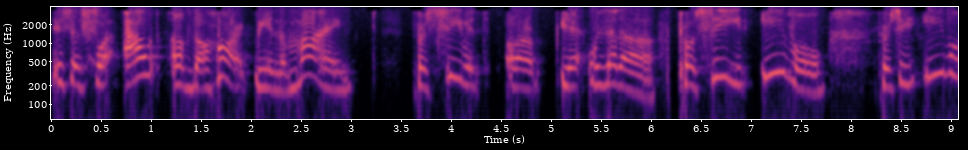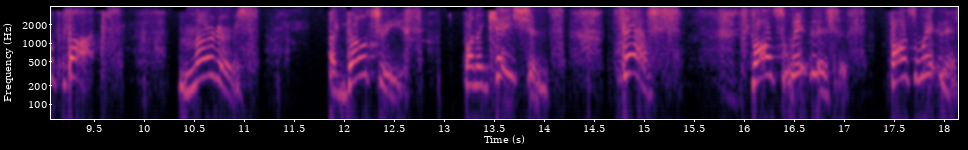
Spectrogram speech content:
It says, for out of the heart, being the mind, perceive it, or yeah, was that a proceed evil, proceed evil thoughts, murders, adulteries, fornications, thefts, false witnesses, false witness,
